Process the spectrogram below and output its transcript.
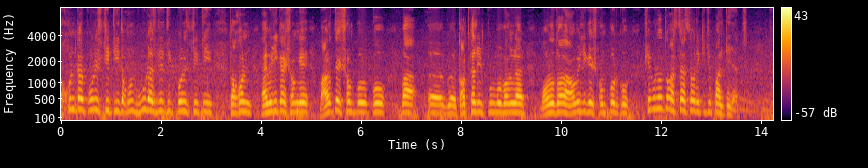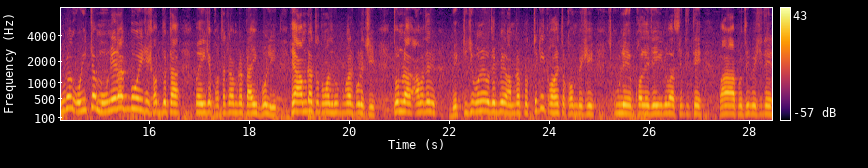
তখনকার পরিস্থিতি, তখন ভূ রাজনৈতিক পরিস্থিতি, তখন আমেরিকার সঙ্গে ভারতের সম্পর্ক বা তৎকালীন পূর্ব বাংলার বড় দল আওয়ামী লীগের সম্পর্ক, সেগুলো তো আস্তে আস্তে অনেক কিছু পাল্টে যাচ্ছে। সুতরাং ওইটা মনে রাখব এই যে শব্দটা বা এই যে কথাটা আমরা প্রায়ই বলি হ্যাঁ আমরা তো তোমাদের উপকার করেছি। তোমরা আমাদের ব্যক্তি জীবনেও দেখবে আমরা প্রত্যেকেই হয়তো কম বেশি স্কুলে, কলেজে, ইউনিভার্সিটিতে পাড়া প্রতিবেশীদের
